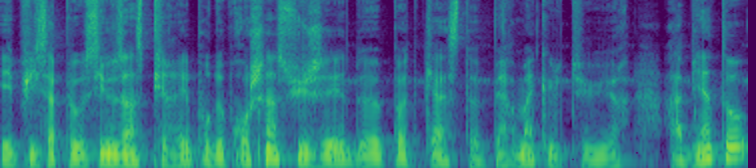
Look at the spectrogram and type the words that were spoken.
Et puis, ça peut aussi nous inspirer pour de prochains sujets de podcast permaculture. À bientôt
